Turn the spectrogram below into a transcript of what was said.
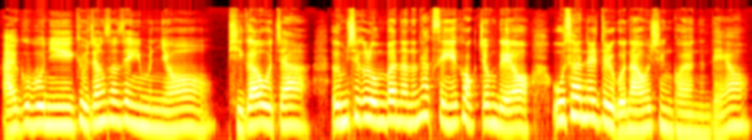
알고 보니 교장 선생님은요, 비가 오자 음식을 운반하는 학생이 걱정되어 우산을 들고 나오신 거였는데요.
